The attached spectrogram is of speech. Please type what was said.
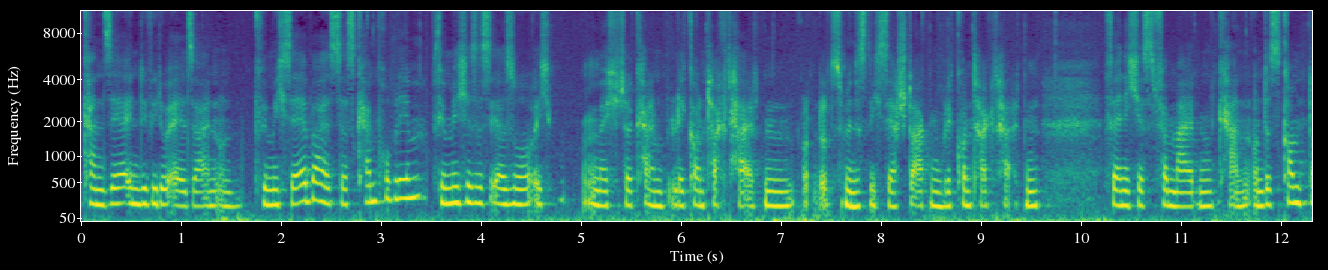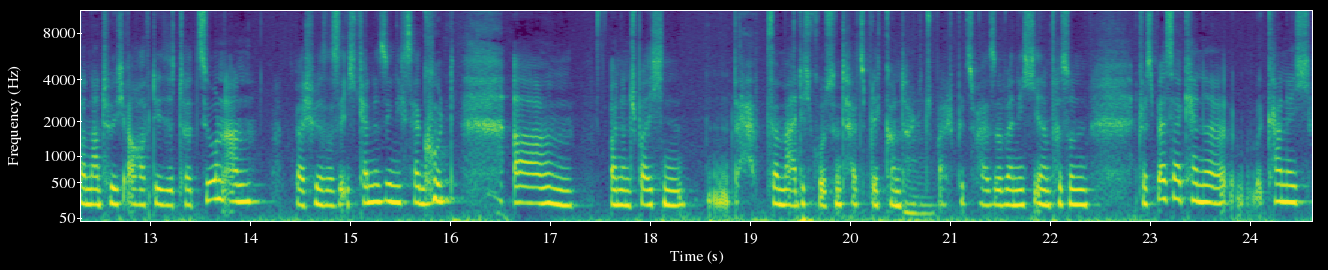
kann sehr individuell sein. Und für mich selber ist das kein Problem. Für mich ist es eher so, ich möchte keinen Blickkontakt halten, oder zumindest nicht sehr starken Blickkontakt halten wenn ich es vermeiden kann. Und es kommt dann natürlich auch auf die Situation an. Beispielsweise, ich kenne sie nicht sehr gut. Ähm, und entsprechend vermeide ich größtenteils Blickkontakt. Mhm. Beispielsweise, wenn ich eine Person etwas besser kenne, kann ich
